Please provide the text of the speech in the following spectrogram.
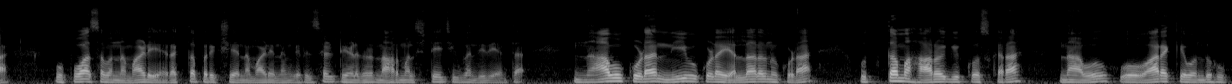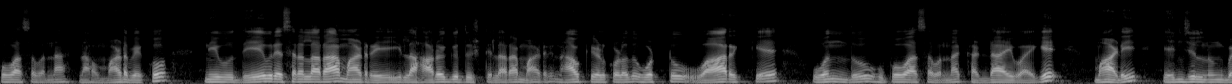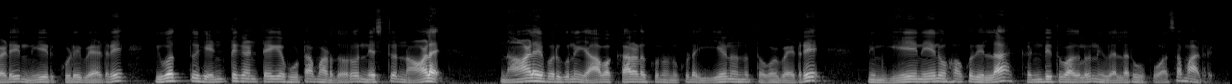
ಉಪವಾಸವನ್ನು ಮಾಡಿ, ರಕ್ತ ಪರೀಕ್ಷೆಯನ್ನು ಮಾಡಿ ನಮಗೆ ರಿಸಲ್ಟ್ ಹೇಳಿದ್ರು. ನಾರ್ಮಲ್ ಸ್ಟೇಜಿಗೆ ಬಂದಿದೆ ಅಂತ. ನಾವು ಕೂಡ, ನೀವು ಕೂಡ ಎಲ್ಲರೂ ಕೂಡ ಉತ್ತಮ ಆರೋಗ್ಯಕ್ಕೋಸ್ಕರ ನಾವು ವಾರಕ್ಕೆ ಒಂದು ಉಪವಾಸವನ್ನು ನಾವು ಮಾಡಬೇಕು. ನೀವು ದೇವ್ರ ಹೆಸರಲ್ಲಾರ ಮಾಡಿರಿ, ಇಲ್ಲ ಆರೋಗ್ಯ ದೃಷ್ಟಿಲಾರ ಮಾಡಿರಿ. ನಾವು ಕೇಳ್ಕೊಳ್ಳೋದು ಒಟ್ಟು ವಾರಕ್ಕೆ ಒಂದು ಉಪವಾಸವನ್ನು ಕಡ್ಡಾಯವಾಗಿ ಮಾಡಿ, ಎಂಜಿಲ್ ನುಂಗಬೇಡಿ, ನೀರು ಕುಡಿಬೇಡ್ರಿ. ಇವತ್ತು ಎಂಟು ಗಂಟೆಗೆ ಊಟ ಮಾಡಿದವರು ನೆಕ್ಸ್ಟ್ ನಾಳೆ, ನಾಳೆವರೆಗೂ ಯಾವ ಕಾರಣಕ್ಕೂ ಕೂಡ ಏನನ್ನು ತೊಗೋಬೇಡ್ರಿ. ನಿಮ್ಗೆ ಏನೇನು ಹಾಕೋದಿಲ್ಲ, ಖಂಡಿತವಾಗಲೂ ನೀವೆಲ್ಲರೂ ಉಪವಾಸ ಮಾಡಿರಿ.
